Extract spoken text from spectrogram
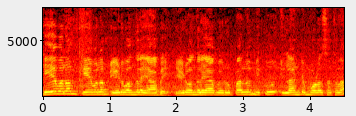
కేవలం కేవలం ఏడు వందల యాభై. ఏడు వందల యాభై రూపాయల్లో మీకు ఇలాంటి మోడల్స్ అసలు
